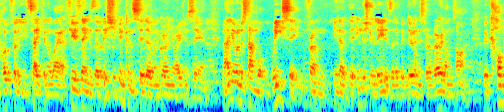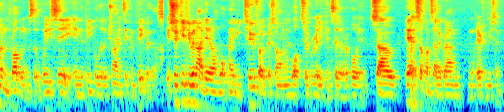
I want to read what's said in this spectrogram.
hopefully you've taken away a few things that at least you can consider when growing your agency. And now you understand what we see from you know the industry leaders that have been doing this for a very long time, the common problems that we see in the people that are trying to compete with us. It should give you an idea on what maybe to focus on and what to really consider avoiding. So hit us up on Telegram, and we'll hear from you soon.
